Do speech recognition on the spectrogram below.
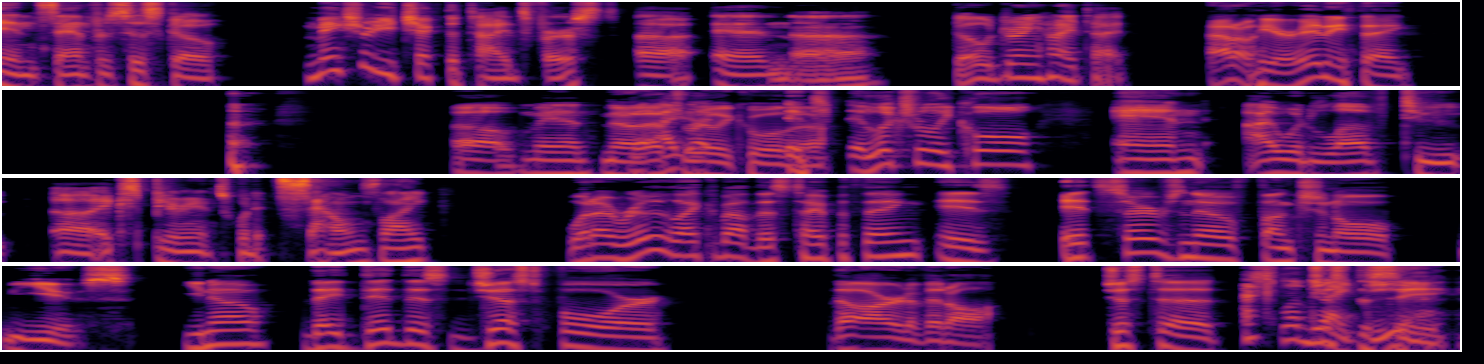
in San Francisco, make sure you check the tides first uh, and uh, go during high tide. I don't hear anything. Oh man, No, But that's I- really cool though. It, it looks really cool, and I would love to uh, experience what it sounds like. What I really like about this type of thing is it serves no functional use. You know, they did this just for the art of it all. Just to I just love the just to idea. see.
